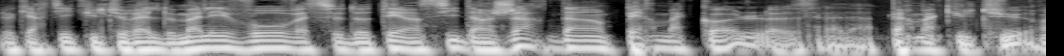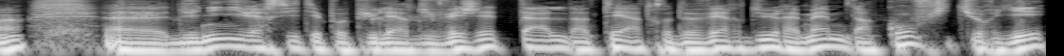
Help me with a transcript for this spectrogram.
Le quartier culturel de Malévo va se doter ainsi d'un jardin permacole, c'est la permaculture, hein, euh, d'une université populaire du végétal, d'un théâtre de verdure et même d'un confiturier.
